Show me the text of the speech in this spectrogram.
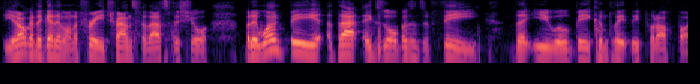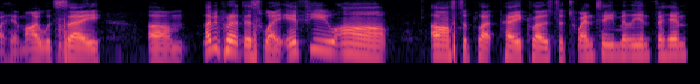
you're not going to get him on a free transfer, that's for sure. But it won't be that exorbitant a fee that you will be completely put off by him. I would say, um, let me put it this way: if you are asked to pay close to 20 million for him,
